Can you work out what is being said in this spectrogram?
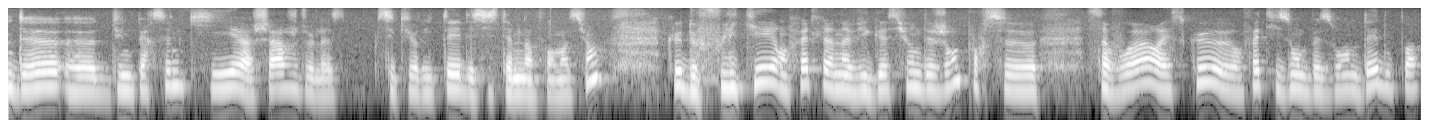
euh, d'une personne qui est à charge de la sécurité des systèmes d'information que de fliquer en fait la navigation des gens pour se savoir est-ce que en fait ils ont besoin d'aide ou pas.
